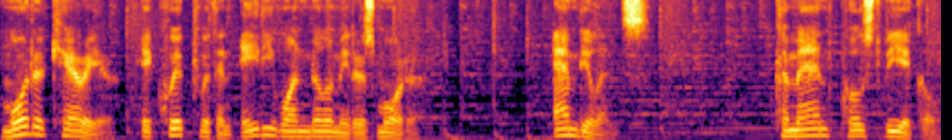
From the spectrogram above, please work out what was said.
Mortar carrier, equipped with an 81mm mortar. Ambulance. Command post vehicle,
